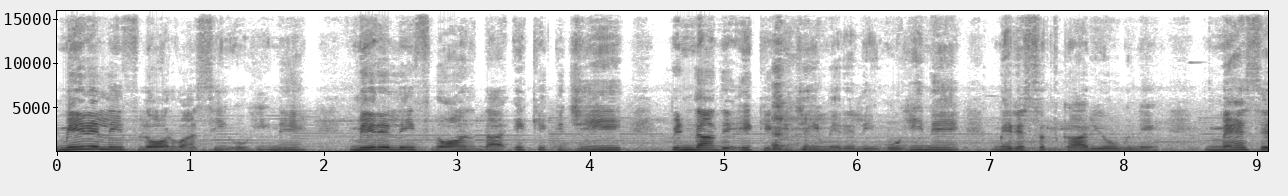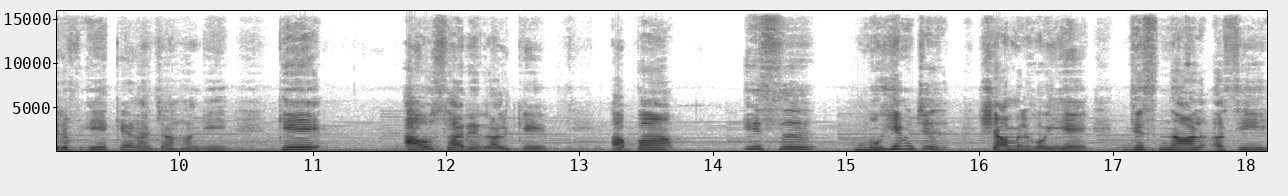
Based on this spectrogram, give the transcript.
ਮੇਰੇ ਲਈ ਫਲੋਰ ਵਾਸੀ ਉਹੀ ਨੇ। ਮੇਰੇ ਲਈ ਫਲੋਰ ਦਾ ਇੱਕ ਇੱਕ ਜੀ, ਪਿੰਡਾਂ ਦੇ ਇੱਕ ਇੱਕ ਜੀ ਮੇਰੇ ਲਈ ਉਹੀ ਨੇ, ਮੇਰੇ ਸਤਿਕਾਰਯੋਗ ਨੇ। ਮੈਂ ਸਿਰਫ ਇਹ ਕਹਿਣਾ ਚਾਹਾਂਗੀ ਕਿ ਆਓ ਸਾਰੇ ਰਲ ਕੇ ਆਪਾਂ ਇਸ ਮੁਹਿੰਮ 'ਚ ਸ਼ਾਮਿਲ ਹੋਈਏ, ਜਿਸ ਨਾਲ ਅਸੀਂ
